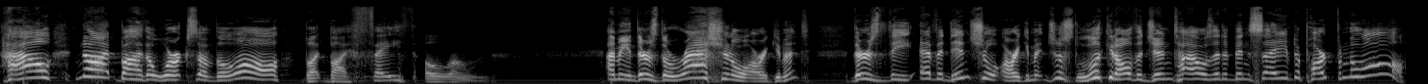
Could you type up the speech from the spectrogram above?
How? Not by the works of the law, but by faith alone. I mean, there's the rational argument. There's the evidential argument. Just look at all the Gentiles that have been saved apart from the law.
